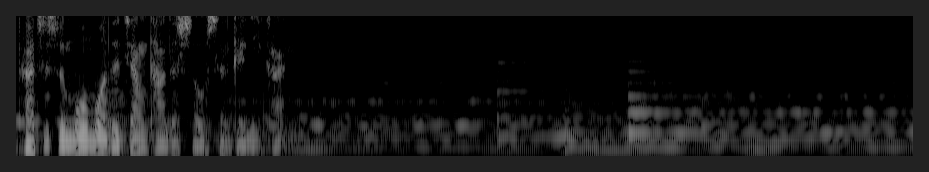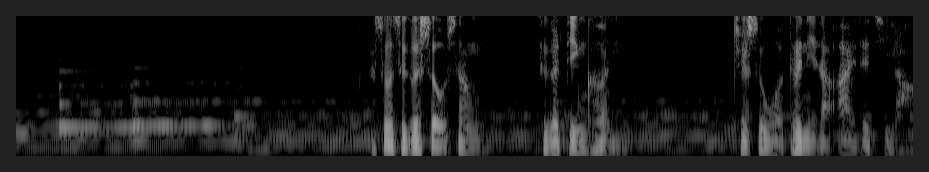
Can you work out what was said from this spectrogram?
他只是默默的将他的手伸给你看。他说：“这个手上，这个钉痕，就是我对你的爱的记号。”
